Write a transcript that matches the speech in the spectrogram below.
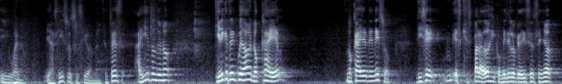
Y bueno, y así sucesivamente. Entonces, ahí es donde uno tiene que tener cuidado de no caer, no caer en eso. Dice, es que es paradójico, mire lo que dice el Señor.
